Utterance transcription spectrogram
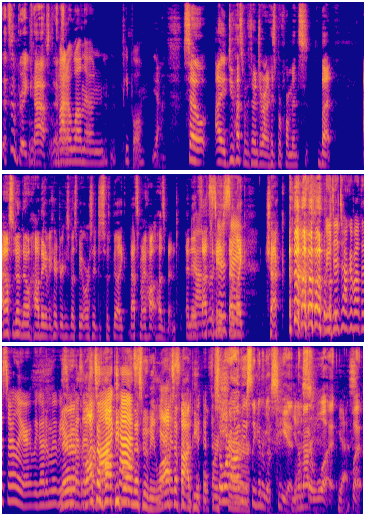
It's a great cast. a lot of well-known people. Yeah. So I do have some concerns around his performance, but I also don't know how big of a character he's supposed to be, or is it just supposed to be like that's my hot husband? And Yeah, if that's the was gonna case, then like check. Yes, we did talk about this earlier. We go to movies There because are there's lots a of hot people cast. in this movie. Lots of hot people for so sure. we're obviously gonna go see it, no matter what. Yes. But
